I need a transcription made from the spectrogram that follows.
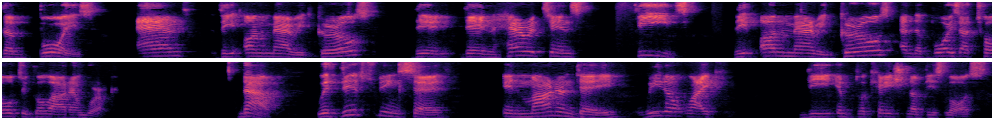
the boys and the unmarried girls. The, the inheritance feeds the unmarried girls, and the boys are told to go out and work. Now, with this being said, in modern day, we don't like the implication of these laws.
